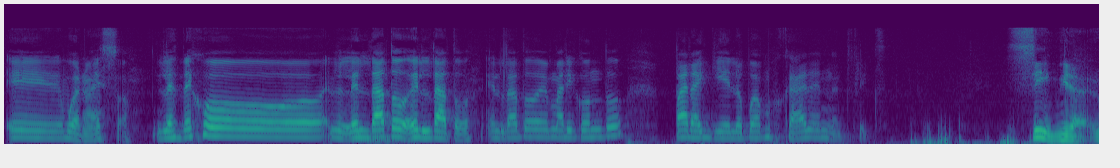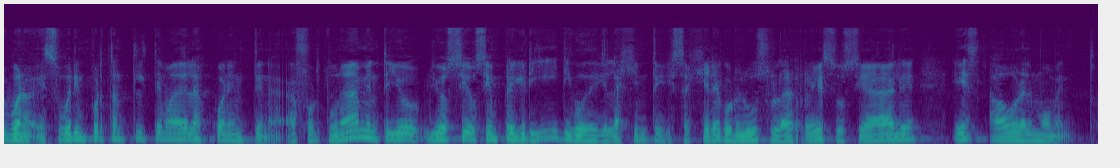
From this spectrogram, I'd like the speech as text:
eh, bueno, eso. Les dejo el dato, el dato, el dato de Maricondo para que lo puedan buscar en Netflix. Sí, mira, bueno, es súper importante el tema de las cuarentenas. Afortunadamente yo, yo he sido siempre crítico de que la gente exagera con el uso de las redes sociales es ahora el momento.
